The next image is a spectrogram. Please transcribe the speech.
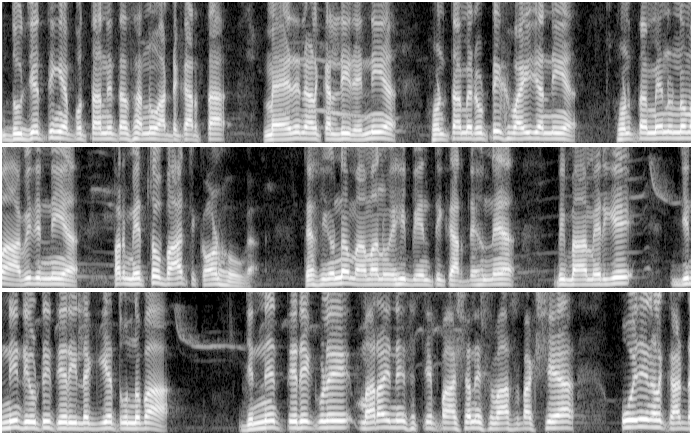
ਦੂਜੇ ਧੀਆਂ ਪੁੱਤਾਂ ਨੇ ਤਾਂ ਸਾਨੂੰ ਅੱਡ ਕਰਤਾ। ਮੈਂ ਇਹਦੇ ਨਾਲ ਇਕੱਲੀ ਰਹਿਨੀ ਆ ਹੁਣ ਤਾਂ ਮੈਂ ਰੋਟੀ ਖਵਾਈ ਜਾਂਦੀ ਆ ਹੁਣ ਤਾਂ ਮੈਂ ਇਹਨੂੰ ਨਵਾ ਵੀ ਦਿੰਨੀ ਆ ਪਰ ਮੇਰੇ ਤੋਂ ਬਾਅਦ ਚ ਕੌਣ ਹੋਊਗਾ? ਤੇ ਅਸੀਂ ਉਹਨਾਂ ਮਾਵਾਂ ਨੂੰ ਇਹੀ ਬੇਨਤੀ ਕਰਦੇ ਹੁੰਨੇ ਆ ਵੀ ਮਾਂ ਮੇਰੀਏ, ਜਿੰਨੀ ਡਿਊਟੀ ਤੇਰੀ ਲੱਗੀ ਆ ਤੂੰ ਨਿਭਾ। ਜਿੰਨੇ ਤੇਰੇ ਕੋਲੇ ਮਹਾਰਾਜ ਨੇ ਸੱਚੇ ਪਾਤਸ਼ਾਹ ਨੇ ਸਵਾਸ ਬਖਸ਼ਿਆ, ਉਹ ਇਹਦੇ ਨਾਲ ਕੱਢ।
